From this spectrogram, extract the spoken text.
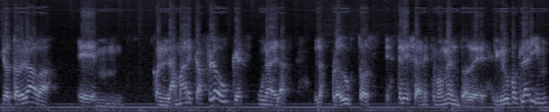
que otorgaba em, con la marca Flow, que es una de las de los productos estrella en este momento del grupo Clarín,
